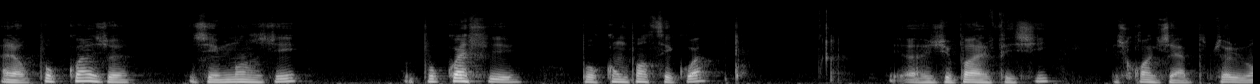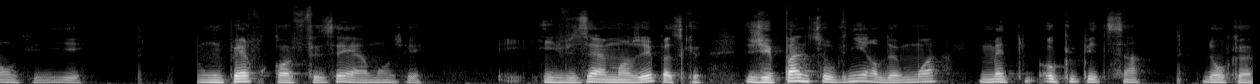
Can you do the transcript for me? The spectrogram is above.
Alors pourquoi je j'ai mangé Pourquoi je pour compenser quoi? Euh, J'ai pas réfléchi. Je crois que j'ai absolument aucune idée. Mon père faisait à manger. Il faisait à manger parce que j'ai pas le souvenir de moi m'être occupé de ça. Donc, euh,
